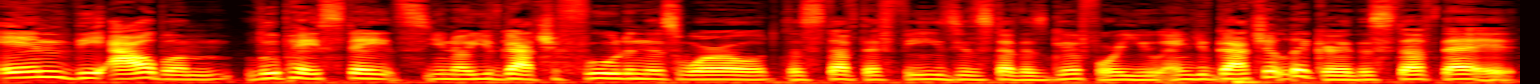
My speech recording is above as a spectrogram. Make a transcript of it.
in the album, Lupe states, you know, you've got your food in this world, the stuff that feeds you, the stuff that's good for you, and you've got your liquor, the stuff that it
